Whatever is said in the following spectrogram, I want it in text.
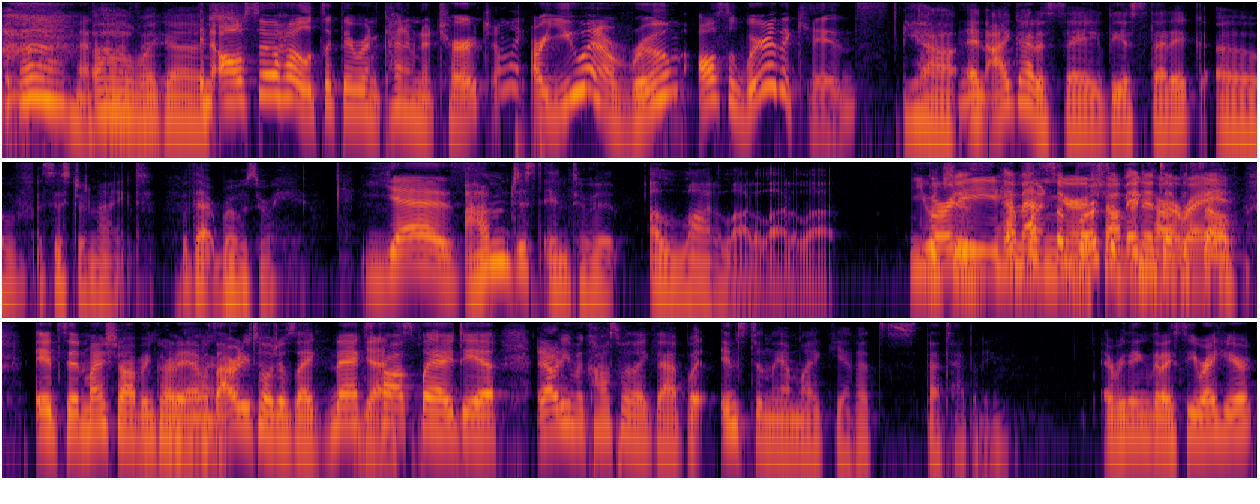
Messy, Oh messy. my gosh. And also how it looked like they were in kind of in a church. I'm like, are you in a room? Also, where are the kids? Yeah, and I gotta say the aesthetic of Sister Night with that rosary. Yes. I'm just into it a lot, a lot, a lot, a lot. You Which already is- have and that's one in your subversive shopping in and cart, of right? itself. It's in my shopping cart at Okay. Amazon. I already told you I was like next Yes. cosplay idea, and I don't even cosplay like that. But instantly, I'm like, yeah, that's that's happening. Everything that I see right here,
